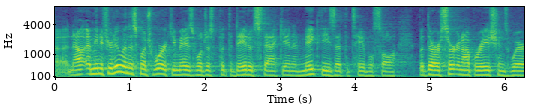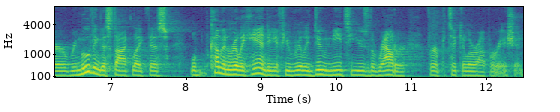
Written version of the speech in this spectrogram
Uh, now, I mean, if you're doing this much work, you may as well just put the dado stack in and make these at the table saw. But there are certain operations where removing the stock like this will come in really handy if you really do need to use the router for a particular operation.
